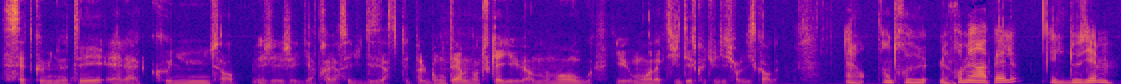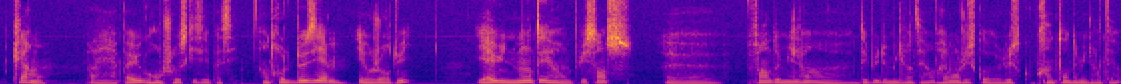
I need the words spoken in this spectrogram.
cette communauté, elle a connu une sorte, j'allais dire traversée du désert, c'est peut-être pas le bon terme, mais en tout cas, il y a eu un moment où il y a eu moins d'activité, ce que tu dis sur le Discord. Alors, entre le premier appel et le deuxième, clairement, il n'y a pas eu grand-chose qui s'est passé. Entre le deuxième et aujourd'hui, il y a eu une montée en puissance euh, fin 2020, euh, début 2021, vraiment jusqu'au printemps 2021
